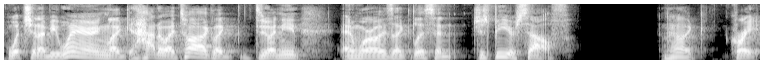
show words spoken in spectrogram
what should I be wearing? Like how do I talk? Like do I need?" And we're always like, "Listen, just be yourself." And they're like, great.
